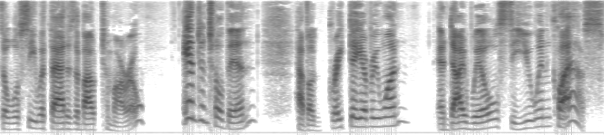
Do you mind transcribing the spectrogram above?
So we'll see what that is about tomorrow. And until then, have a great day, everyone. And I will see you in class.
